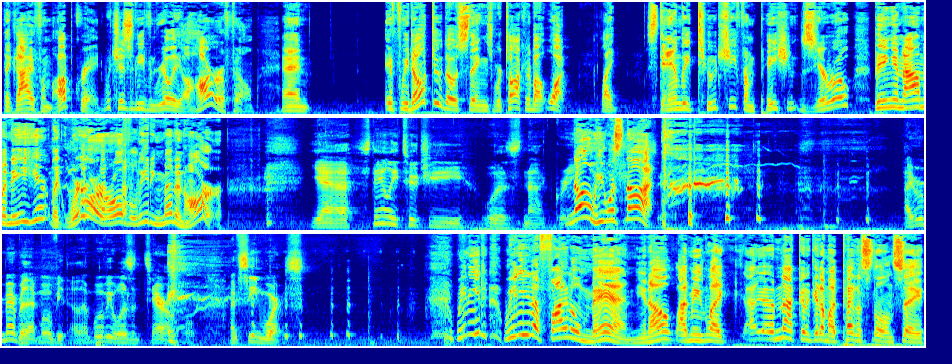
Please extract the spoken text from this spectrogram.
the guy from Upgrade, which isn't even really a horror film. And if we don't do those things, we're talking about what? Like Stanley Tucci from Patient Zero being a nominee here? Like, where are all the leading men in horror? Yeah, Stanley Tucci was not great. No, he was not. I remember that movie though. That movie wasn't terrible. I've seen worse. We need we need a final man, you know. I mean, like I, am not going to get on my pedestal and say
